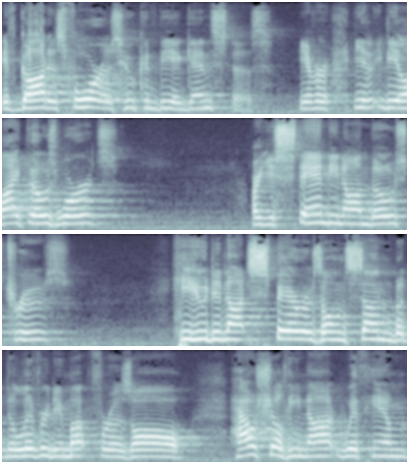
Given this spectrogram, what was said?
If God is for us, who can be against us? You ever, do you like those words? Are you standing on those truths? He who did not spare his own son, but delivered him up for us all, how shall he not with him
